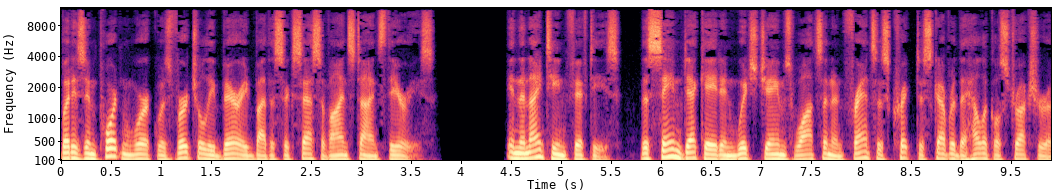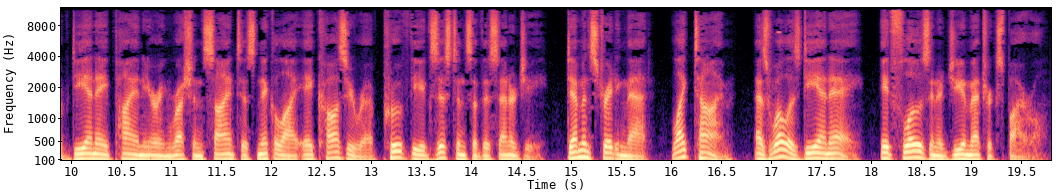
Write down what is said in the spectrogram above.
but his important work was virtually buried by the success of Einstein's theories. In the 1950s, the same decade in which James Watson and Francis Crick discovered the helical structure of DNA, pioneering Russian scientist Nikolai A. Kozyrev proved the existence of this energy, demonstrating that, like time, as well as DNA, it flows in a geometric spiral.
